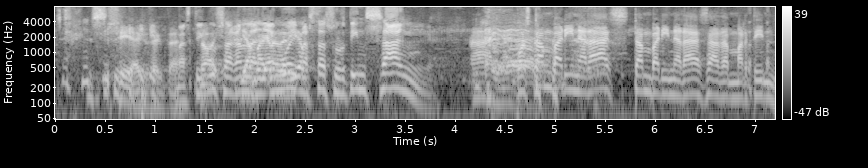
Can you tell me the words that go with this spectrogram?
Sí, exacte. M'estic No, mossegant ja la llengua i m'està sortint sang. Ai, doncs t'enverinaràs, t'enverinaràs, Adam Martín.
